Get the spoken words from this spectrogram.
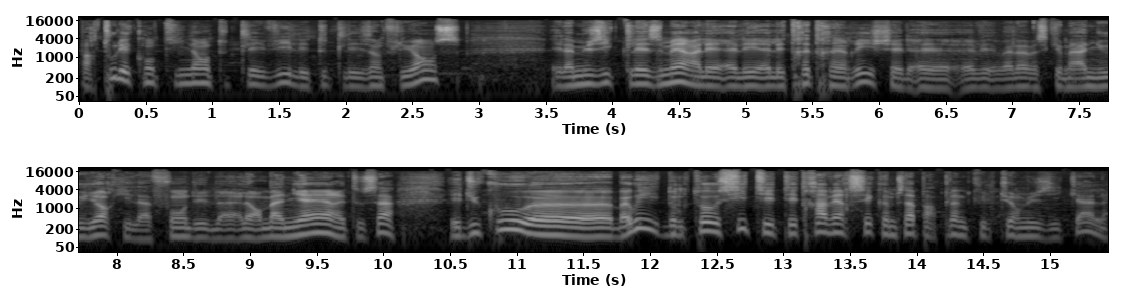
par tous les continents, toutes les villes et toutes les influences. Et la musique klezmer, elle est, elle est, elle est très très riche. Elle, elle- elle- voilà, parce que bah, New York, ils la font du- à leur manière et tout ça. Et du coup, euh, bah oui, donc toi aussi, tu es traversé comme ça par plein de cultures musicales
